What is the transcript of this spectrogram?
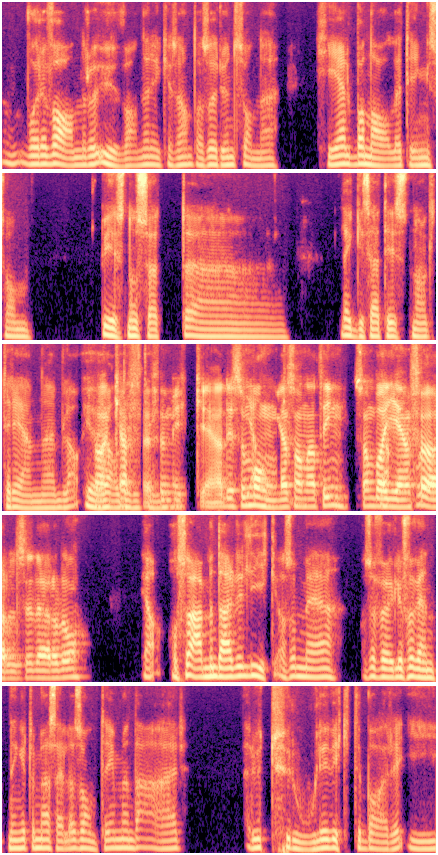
våre vaner og uvaner, ikke sant, altså rundt sånne helt banale ting som spise noe søtt, eh, legge seg tidsnok, trene, bla, gjøre disse tingene. for mye. Ja, det er så ja. mange sånne ting som bare ja. gir en følelse der og da. Ja, og så er, men det er det like, altså med og selvfølgelig forventninger til meg selv og sånne ting, men det er, er utrolig viktig bare i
